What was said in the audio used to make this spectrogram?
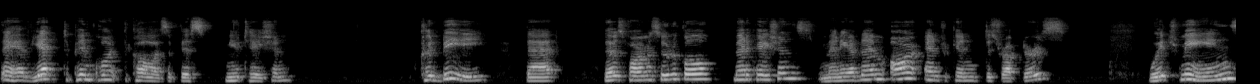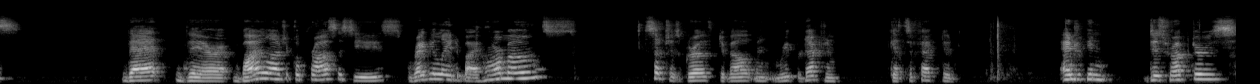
They have yet to pinpoint the cause of this mutation could be that those pharmaceutical medications, many of them are endocrine disruptors, which means that their biological processes regulated by hormones, such as growth, development, and reproduction, gets affected. Endocrine disruptors,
